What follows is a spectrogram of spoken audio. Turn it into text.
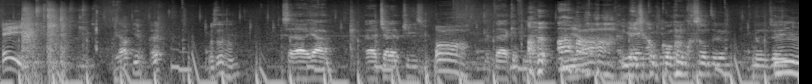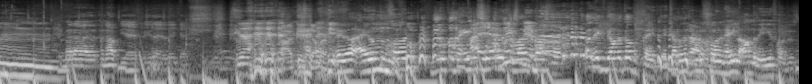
Hey! Ja, heb je? Wat is dat dan? Dus, uh, ja, uh, cheddar cheese Oh! met uh, kipfilet. Ja! En een beetje een komkommer om gezond te doen. Noem hem zo. Mm. Maar uh, een hapje even. Ja, weet ik. Ja. Ah, dit is jammer. Hij wil, hij wil toch gewoon 0,1 Ah, jij hebt niks meer, man. Want ik had het ook vergeten. Ik had natuurlijk nog gewoon een hele andere hiervan. Dus,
